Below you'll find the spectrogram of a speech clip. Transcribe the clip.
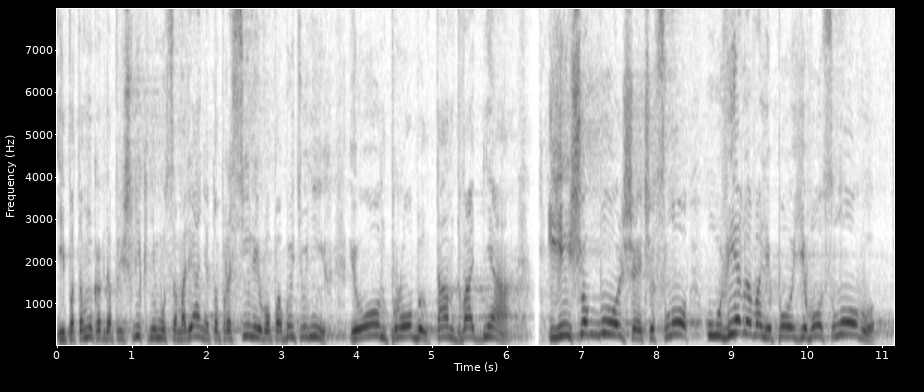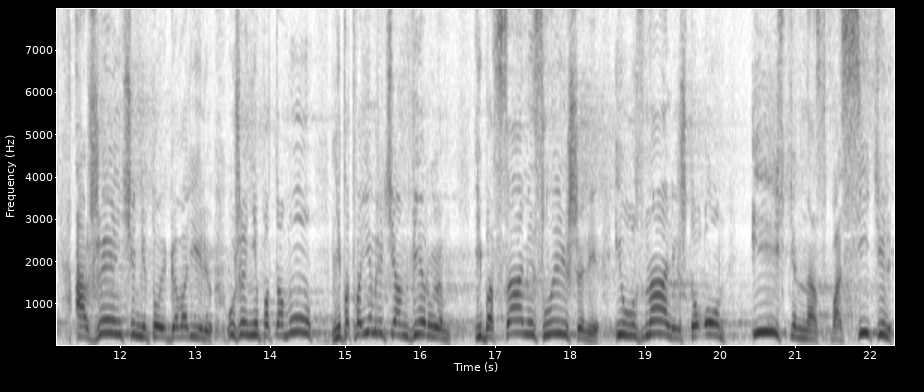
и потому, когда пришли к нему самаряне, то просили его побыть у них. И он пробыл там два дня. И еще большее число уверовали по его слову. А женщине той говорили, уже не потому, не по твоим речам веруем, ибо сами слышали и узнали, что он истинно Спаситель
